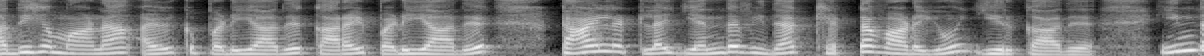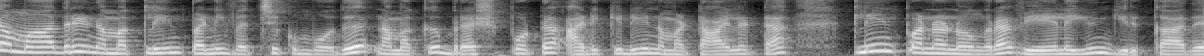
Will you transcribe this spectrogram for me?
அதிகமான அழுக்கு படியாது கரை படியாது. டாய்லெட்டில் எந்தவித கெட்ட வாடையும் இருக்காது. இந்த இந்த மாதிரி நம்ம க்ளீன் பண்ணி வச்சுக்கும் போது நமக்கு ப்ரஷ் போட்டு அடிக்கடி நம்ம டாய்லெட்டை க்ளீன் பண்ணணுங்கிற வேலையும் இருக்காது.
